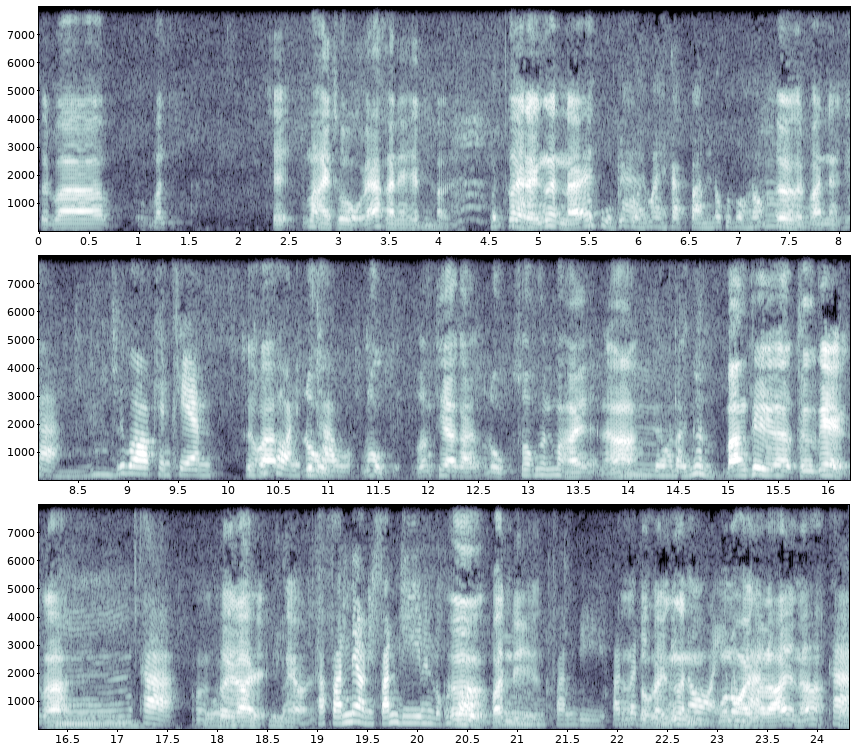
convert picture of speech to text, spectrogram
คิดว่ามันจะมาให้โชคแล้วคันนี้เฮ็ดเอาเนี่ยเพิ่นก็ได้เงินไหน เพิ่นปลูกเล็กหน่อยใหม่ครับปานนี้เนาะคุณพ่อเนาะเออกันพันจังซี่ค่ะ หรือบ่แคนแคนๆคือคุณว่าพ่อนี่ลูผู้กเฒ่าลูกบางเที่ยก็ลูกส่งเงินมาให้นะ อืมแต่ว่าได้เงิน บางที่ก็ถือเลขนะ อืม ค่ะเออเคยได้นี่แหละแนวนี้ ถ้าฟันแนวนี่ฟันดีแมันบอกคุณเอพ่ออฟันดี อืมฟันดีฟันเอว่าอดีต้องได้นิเงิดนหน่อยบ่น้อยค่ะเท่าไรนะ ค่ะ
